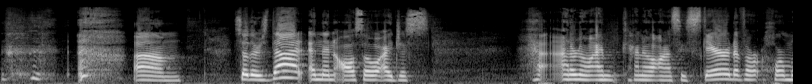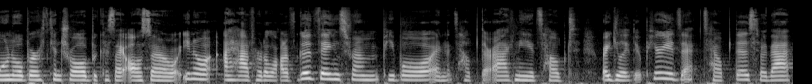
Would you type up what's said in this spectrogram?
know. um, so there's that, and then also I just I don't know, I'm kind of honestly scared of hormonal birth control because I also, you know, I have heard a lot of good things from people and it's helped their acne, it's helped regulate their periods, it's helped this or that,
